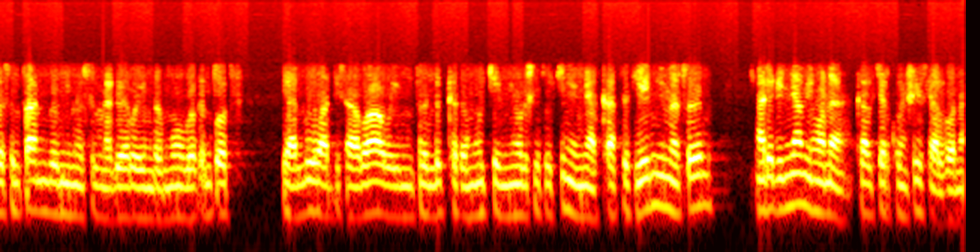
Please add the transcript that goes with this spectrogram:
ለስልጣን በሚመስል ነገር ወይም ደግሞ በቅንጦት ያሉ አዲስ አበባ ወይም ትልልቅ ከተሞች የሚኖሩ ሴቶችን የሚያካትት የሚመስል አደገኛም የሆነ culture conscious ያልሆነ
